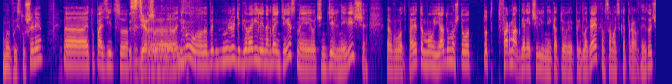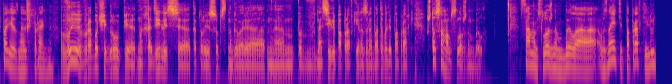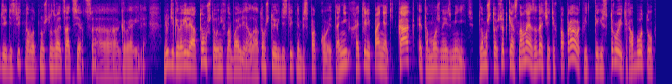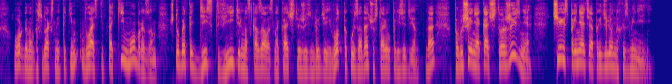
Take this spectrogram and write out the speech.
мы выслушали э, эту позицию. Сдержанно, э, да? Ну, люди говорили иногда интересные, очень дельные вещи, вот, поэтому я думаю, что вот тот формат горячей линии, который предлагает «Комсомольская правда», это очень полезно, очень правильно. Вы в рабочей группе находились, э, которые, собственно говоря, э, вносили поправки, разрабатывали поправки. Что самым сложным было? Самым сложным было, вы знаете, поправки люди действительно, вот, ну, что называется, от сердца э, говорили. Люди говорили о том, что у них наболело, о том, что их действительно беспокоит. Они хотели понять, как это можно изменить. Потому что все-таки основная задача этих поправок ведь перестроить работу органов государственной таким, власти таким образом, чтобы это действительно сказалось на качестве жизни людей. Вот какую задачу ставил президент. Да? Повышение качества жизни через принятие определенных изменений.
